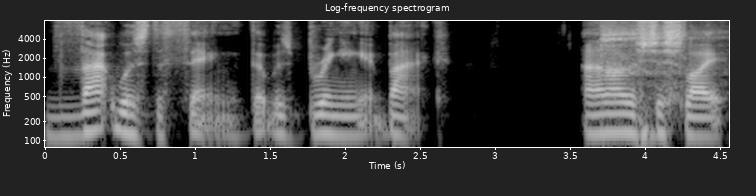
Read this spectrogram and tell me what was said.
that was the thing that was bringing it back. And I was just like,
